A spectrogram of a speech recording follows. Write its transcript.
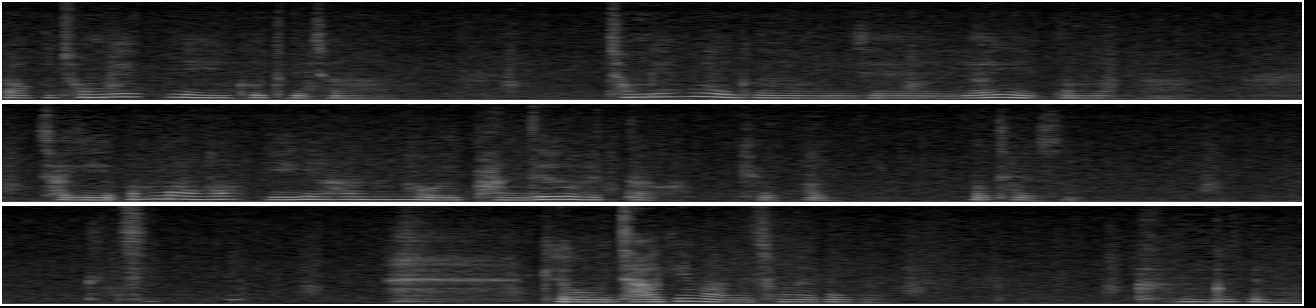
맞아. 그 청개구리 그것도 있잖아. 청개구리 그 이제 이야기 있단 말이야. 자기 엄마가 얘기하는 거에 반대로 했다가 결국은 어떻게 했어? 그치? 결국은 자기만 손해보고 그런 거지 뭐.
